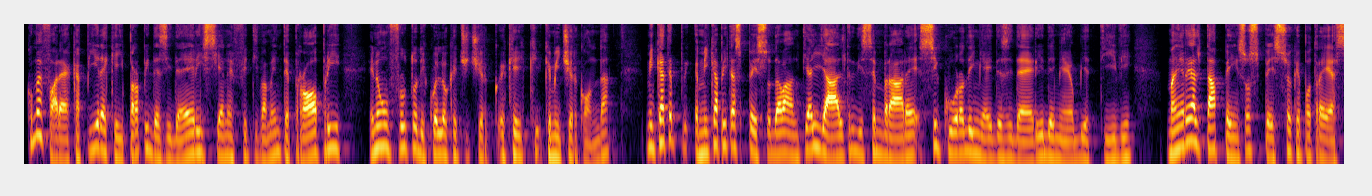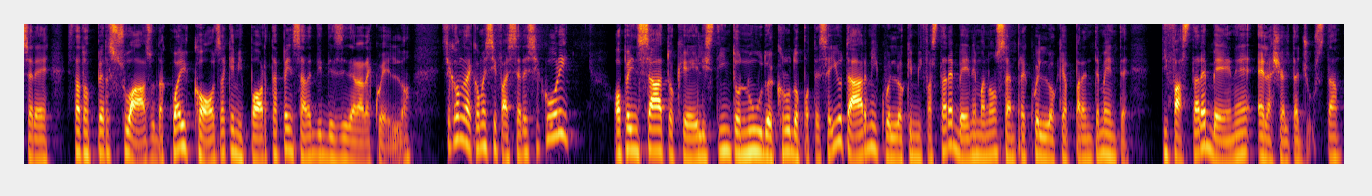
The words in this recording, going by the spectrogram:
come fare a capire che i propri desideri siano effettivamente propri e non frutto di quello che, circo- che, che mi circonda? Mi, cap- mi capita spesso davanti agli altri di sembrare sicuro dei miei desideri, dei miei obiettivi, ma in realtà penso spesso che potrei essere stato persuaso da qualcosa che mi porta a pensare di desiderare quello. Secondo te come si fa a essere sicuri? Ho pensato che l'istinto nudo e crudo potesse aiutarmi, quello che mi fa stare bene, ma non sempre quello che apparentemente ti fa stare bene è la scelta giusta.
